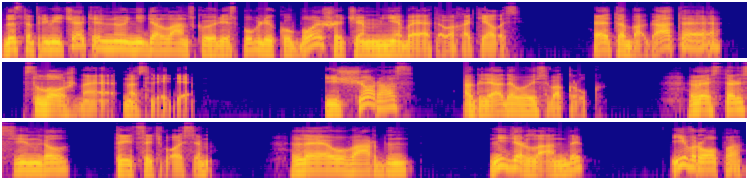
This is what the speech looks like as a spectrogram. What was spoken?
достопримечательную Нидерландскую республику больше, чем мне бы этого хотелось. Это богатое, сложное наследие. Еще раз оглядываюсь вокруг. Вестерсингл, 38, Леуварден, Нидерланды, Европа,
